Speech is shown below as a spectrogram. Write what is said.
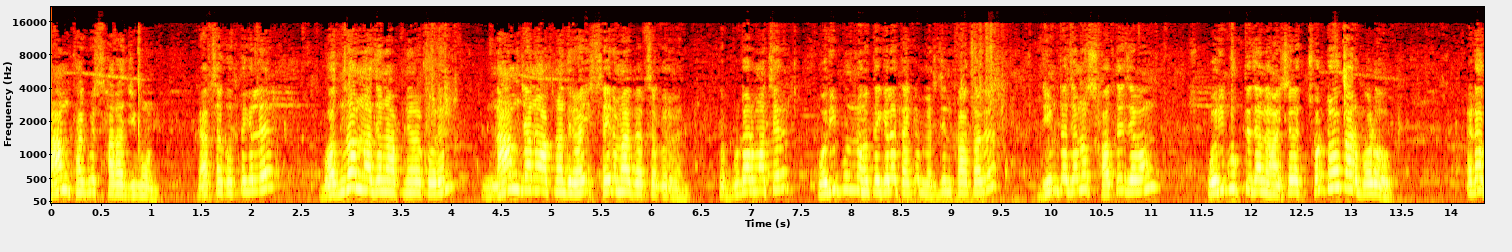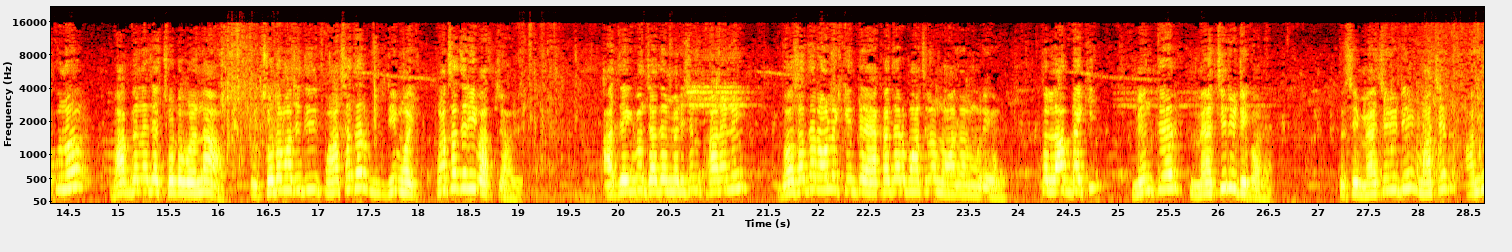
নাম থাকবে সারা জীবন। ব্যবসা করতে গেলে বদনাম না যেন আপনারা করেন, নাম যেন আপনাদের হয়, সেইরকমভাবে ব্যবসা করবেন। তো বুটার মাছের পরিপূর্ণ হতে গেলে তাকে মেডিসিন খাওয়াতে হবে। ডিমটা যেন সতেজ এবং পরিপুক্ত যেন হয়, সেটা ছোট হোক আর বড় হোক। এটা কোনো ভাববে না যে ছোট বড়, না। ওই ছোট মাছে যদি পাঁচ হাজার ডিম হয়, পাঁচ হাজারই বাচ্চা হবে। আর দেখবেন যাদের মেডিসিন খাওয়ানো নেই, দশ হাজার হলে কিন্তু এক হাজার বাঁচলো, ন হাজার মরে গেল। তো লাভটা কি? মেন ম্যাচুরিটি করা। তো সেই ম্যাচুরিটি মাছের আমি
